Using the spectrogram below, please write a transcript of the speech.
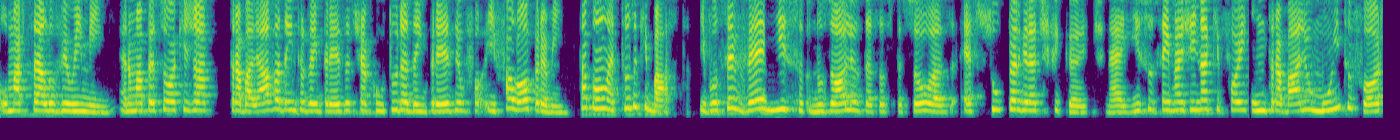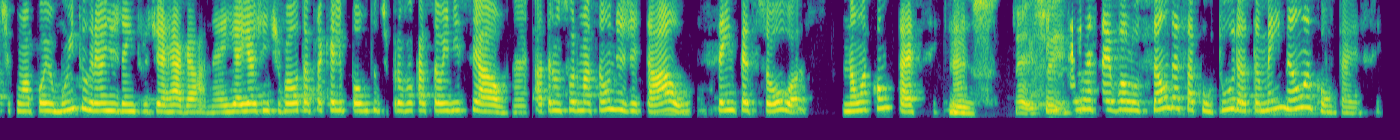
o Marcelo viu em mim. Era uma pessoa que já trabalhava dentro da empresa, tinha a cultura da empresa e falou para mim: tá bom, é tudo que basta. E você vê isso nos olhos dessas pessoas é super gratificante, né? E isso você imagina que foi um trabalho muito forte, com um apoio muito grande dentro de RH, né? E aí a gente volta para aquele ponto de provocação inicial, né? A transformação digital sem pessoas não acontece, né? Isso. É isso aí. E sem essa evolução dessa cultura também não acontece,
